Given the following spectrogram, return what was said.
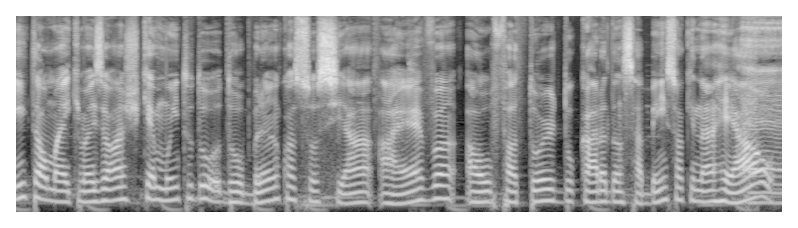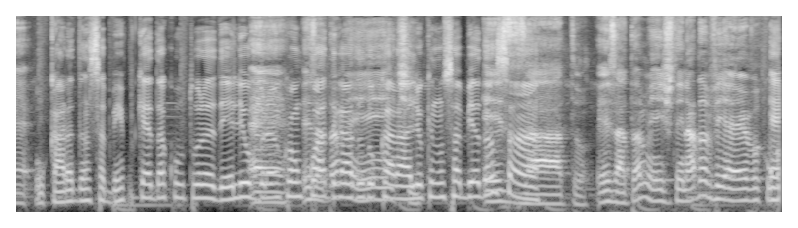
então, Mike, mas eu acho que é muito do, do branco associar a erva ao fator do cara dançar bem, só que na real, É. o cara dança bem porque é da cultura dele e o É, branco é um quadrado do caralho que não sabia dançar. Exato, exatamente. Tem nada a ver a erva com o É,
